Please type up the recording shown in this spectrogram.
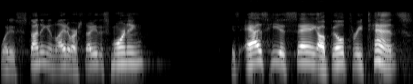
What is stunning in light of our study this morning is as he is saying, I'll build three tents,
